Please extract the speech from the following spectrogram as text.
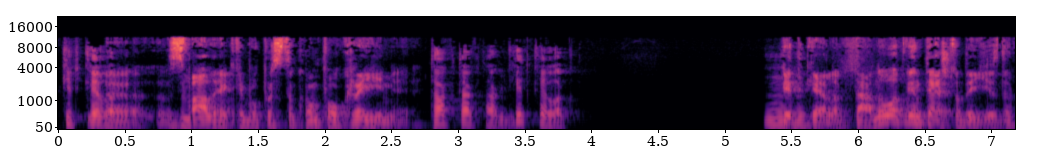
Кіт Келок. звали, який був представником по Україні. Так, так, так. Кіт Келок. Під Келем. Так, ну от він теж туди їздив.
